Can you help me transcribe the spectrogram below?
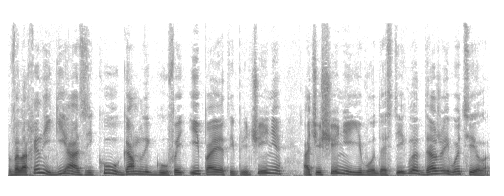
Велахен и гиазику гамли гуфой. И по этой причине очищение его достигло даже его тела.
